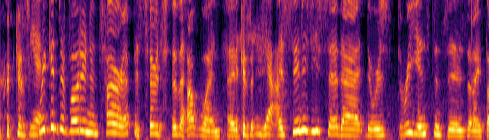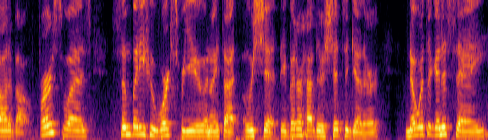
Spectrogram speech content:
because yeah. we could devote an entire episode to that one. Because yeah. as soon as you said that, there was three instances that I thought about. First was somebody who works for you, and I thought, oh shit, they better have their shit together, know what they're gonna say,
